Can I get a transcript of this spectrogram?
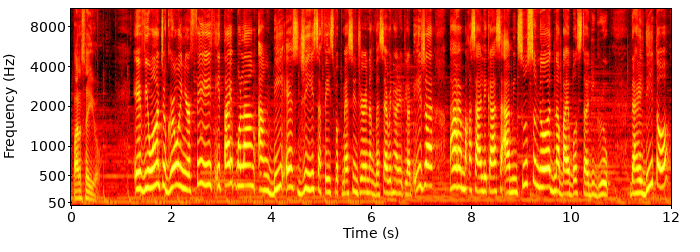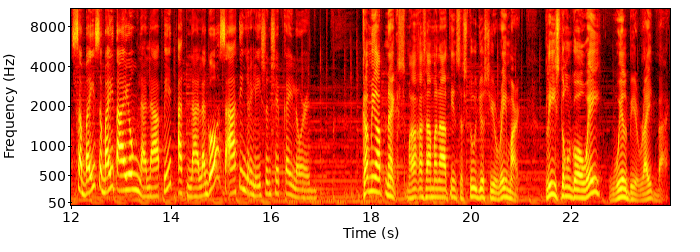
para sa iyo. If you want to grow in your faith, itype mo lang ang BSG sa Facebook Messenger ng The 700 Club Asia para makasali ka sa aming susunod na Bible Study Group. Dahil dito, sabay-sabay tayong lalapit at lalago sa ating relationship kay Lord. Coming up next, makakasama natin sa studio si Raymark. Please don't go away. We'll be right back.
